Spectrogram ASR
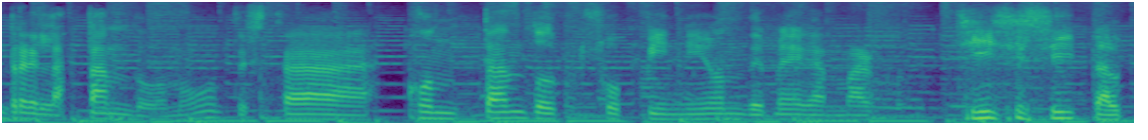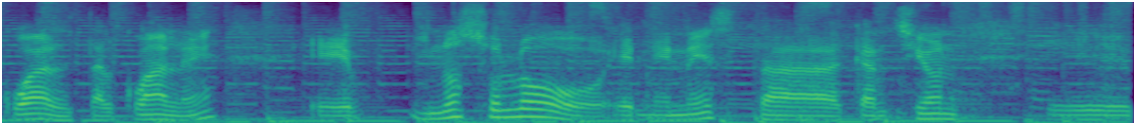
relatando, ¿no? Te está contando su opinión de Meghan Markle. Sí, sí, sí, tal cual, tal cual, ¿eh? eh y no solo en, esta canción, eh,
